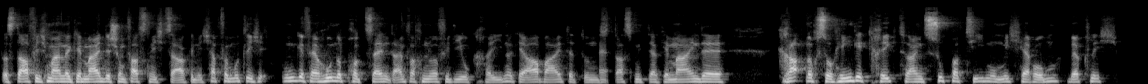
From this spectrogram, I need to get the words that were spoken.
das darf ich meiner Gemeinde schon fast nicht sagen, ich habe vermutlich ungefähr 100 Prozent einfach nur für die Ukrainer gearbeitet und das mit der Gemeinde gerade noch so hingekriegt. Ein super Team um mich herum, wirklich.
